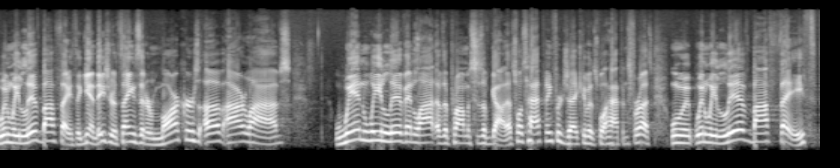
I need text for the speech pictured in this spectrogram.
When we live by faith, again, these are things that are markers of our lives when we live in light of the promises of God. That's what's happening for Jacob, it's what happens for us. When we, when we live by faith,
